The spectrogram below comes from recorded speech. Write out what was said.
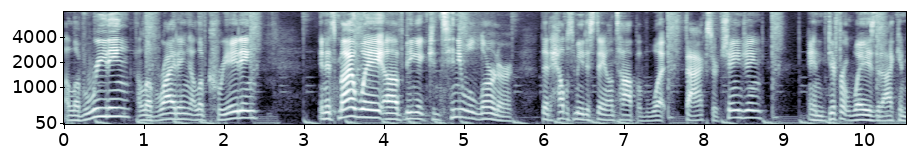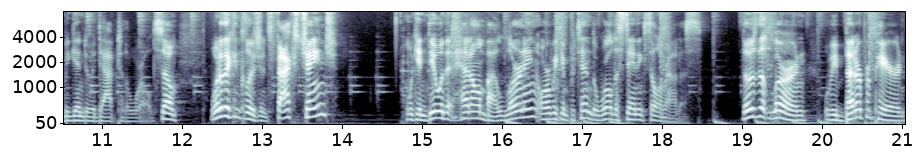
I love reading, I love writing, I love creating. And it's my way of being a continual learner that helps me to stay on top of what facts are changing and different ways that I can begin to adapt to the world. So, what are the conclusions? Facts change. We can deal with it head on by learning, or we can pretend the world is standing still around us. Those that learn will be better prepared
